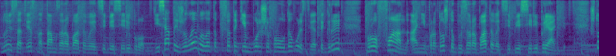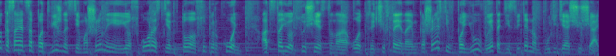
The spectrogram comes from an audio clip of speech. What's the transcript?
ну и соответственно там зарабатывает себе серебро. Десятый же level это все-таки больше про удовольствие от игры, про fun, а не про то, чтобы зарабатывать себе серебрянки. Что касается подвижности машины и ее скорости, то Супер Конь отстает существенно от Chieftain а Mk. 6 и в бою вы это действительно будете ощущать.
